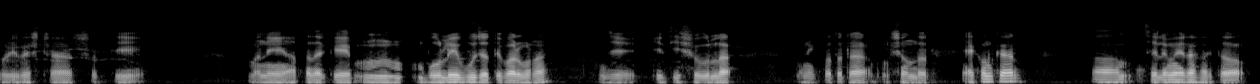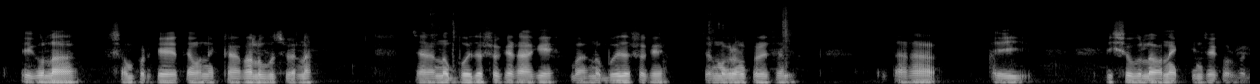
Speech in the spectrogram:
পরিবেশটা সত্যি মানে আপনাদেরকে বলে বোঝাতে পারব না যে এই দৃশ্যগুলা মানে কতটা সুন্দর। এখনকার ছেলেমেয়েরা হয়তো এগুলা সম্পর্কে তেমন একটা ভালো বুঝবে না। যারা নব্বই দশকের আগে বা নব্বই দশকে জন্মগ্রহণ করেছেন, তারা এই দৃশ্যগুলো অনেক এনজয় করবেন।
